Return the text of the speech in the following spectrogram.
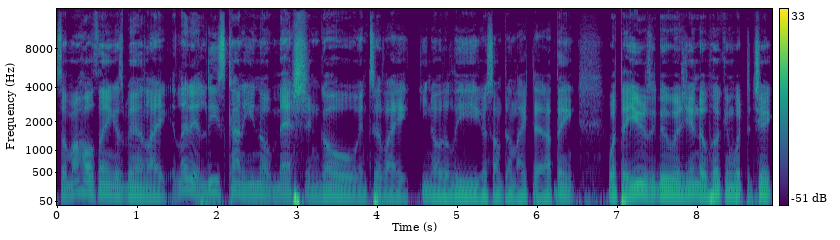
So my whole thing has been like, let it at least kind of you know mesh and go into like you know the league or something like that. I think what they usually do is you end up hooking with the chick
